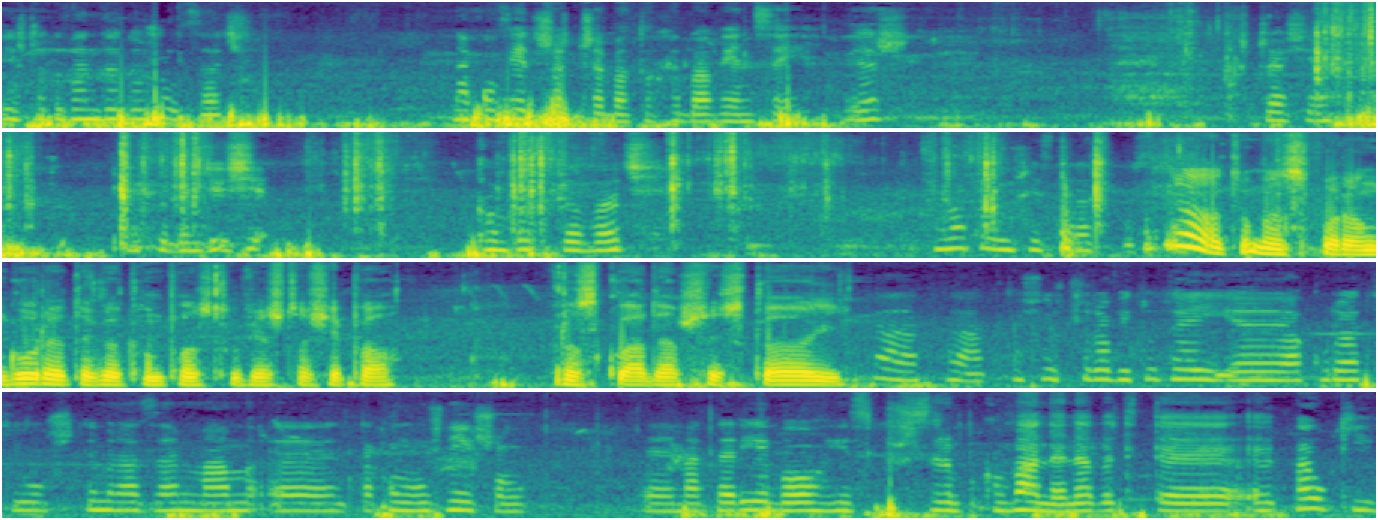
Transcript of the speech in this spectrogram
Jeszcze to będę dorzucać. Na powietrze trzeba to chyba więcej, wiesz? W czasie, jak to będzie się kompostować. No to już jest teraz puste. No, tu masz sporą górę tego kompostu, wiesz, to się po rozkłada wszystko i Tak, tak. To się już robi tutaj. E, akurat już tym razem mam e, taką luźniejszą e, materię, bo jest przysrobkowane. Nawet te e, pałki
